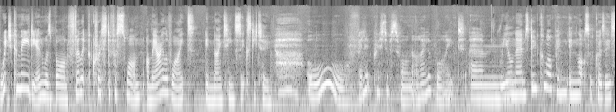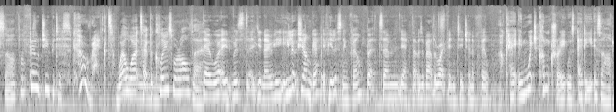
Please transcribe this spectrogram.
Which comedian was born Philip Christopher Swan on the Isle of Wight in 1962? Oh, Oh, Philip Christopher Swan, Isle of Wight. Um, Real names do come up in, in lots of quizzes, so I thought. Phil Jupitus. Correct. Well worked out. The clues were all there. There were. It was. You know, he, he looks younger if you're listening, Phil. But um, yeah, that was about the right vintage and a Phil. Okay, in which country was Eddie Izzard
